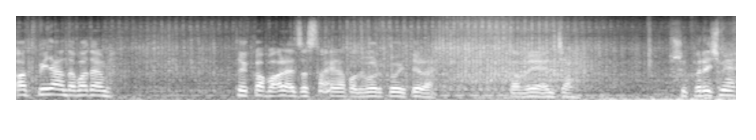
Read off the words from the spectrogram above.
Odpinam, to potem tylko bolec zostaje na podwórku i tyle do wyjęcia. Przy pryćmie,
